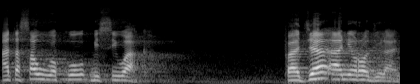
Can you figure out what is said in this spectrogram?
atasawwaku bisiwak." Faja'ani rajulan.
